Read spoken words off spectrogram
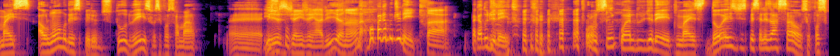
Mas ao longo desse período de estudo, aí, se você for somar... É, isso, Desde a engenharia, né? Não, vou pegar do direito. Tá. Vou pegar do direito. Foram cinco anos do direito, mas dois de especialização. Se eu fosse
